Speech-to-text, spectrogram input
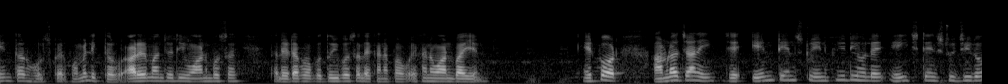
n তার হোল স্কোয়ার ফর্মে লিখতে পারব। আর এর মান যদি ওয়ান বসায় তাহলে এটা পাবো দুই বসালে এখানে পাবো, এখানে ওয়ান বাই এন এরপর আমরা জানি যে এন টেন্স টু ইনফিনিটি হলে এইচ টেন্স টু জিরো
